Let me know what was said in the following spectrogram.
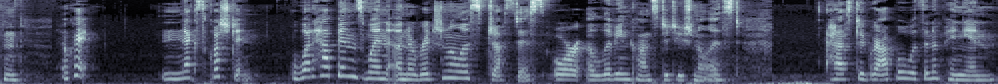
hmm. Okay. Next question. What happens when an originalist justice or a living constitutionalist has to grapple with an opinion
